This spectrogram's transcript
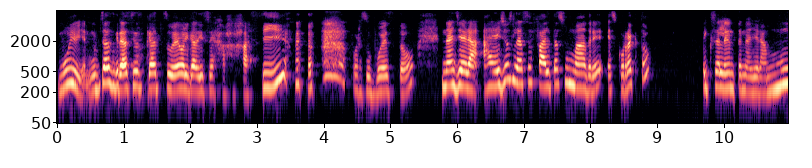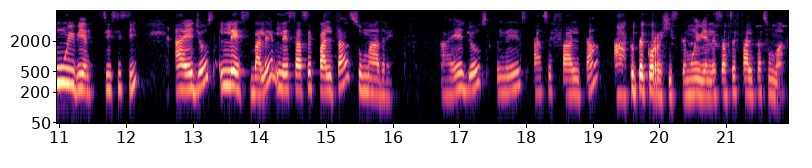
Muy bien, muchas gracias, Katsue. Olga dice, jajaja, sí, por supuesto. Nayera, a ellos le hace falta su madre, ¿es correcto? Excelente, Nayera, muy bien, sí, sí, sí. A ellos les, ¿vale? Les hace falta su madre. A ellos les hace falta, ah, tú te corregiste, muy bien, les hace falta su madre.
